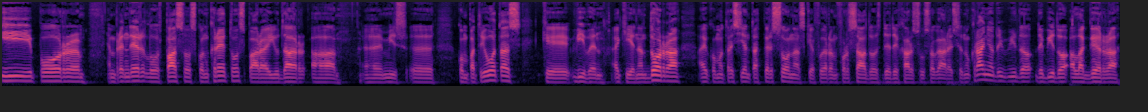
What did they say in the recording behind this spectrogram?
y por eh, emprender los pasos concretos para ayudar a mis compatriotas que viven aquí en Andorra. Hay como 300 personas que fueron forzados de dejar sus hogares en Ucrania debido, debido a la guerra,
